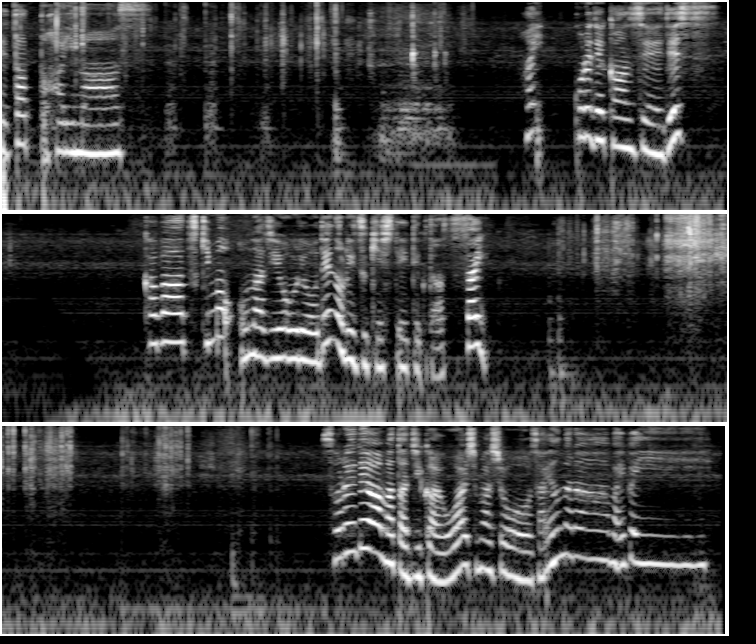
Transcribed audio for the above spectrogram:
ペタッと貼ります。これで完成です。カバー付きも同じ要領でのり付けしていてください。それではまた次回お会いしましょう。さようなら。バイバイ。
